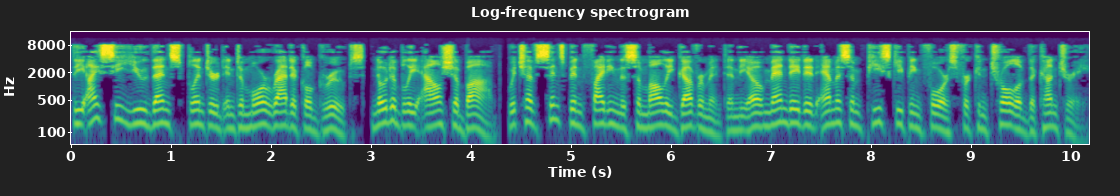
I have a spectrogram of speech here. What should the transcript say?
The ICU then splintered into more radical groups, notably al-Shabaab, which have since been fighting the Somali government and the O-mandated AMISOM peacekeeping force for control of the country.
